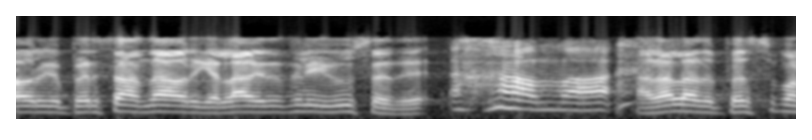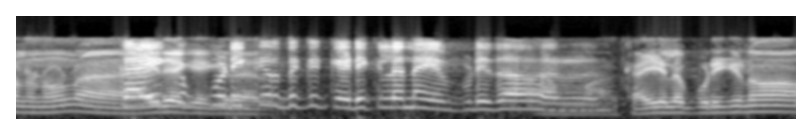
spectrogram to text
அவருக்கு பெருசா இருந்தா அவருக்கு எல்லா விதத்துலயும் யூஸ் அது. ஆமா. அதனால அது பெருசு பண்ணணும்னு ஐடியா கைக்கு கேட்கிறாரு பிடிக்கிறதுக்கு கிடைக்கலன்னா எப்படிதான் வரும்? கையில பிடிக்கணும்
